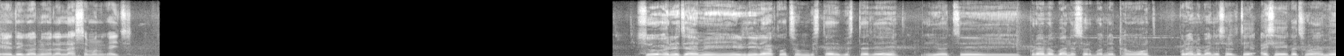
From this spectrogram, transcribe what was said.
हेर्दै गर्नु होला लास्टसम्म गाइज। सो अहिले चाहिँ हामी हिँडिरहेको छौँ बिस्तारै बिस्तारै है। यो चाहिँ पुरानो बानेश्वर भन्ने ठाउँ हो। पुरानो बानेश्वर चाहिँ आइसकेका छौँ हामी।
